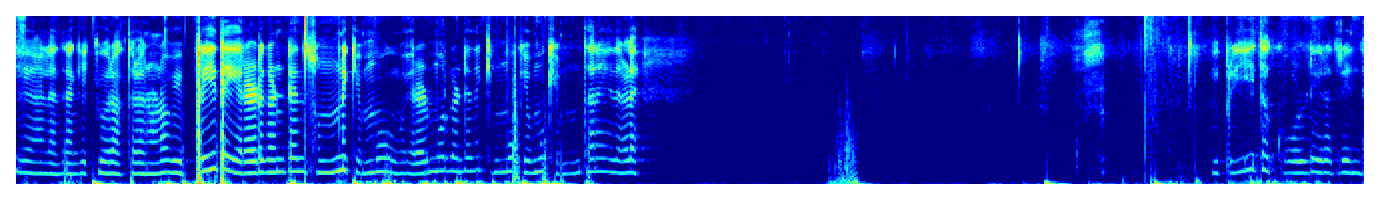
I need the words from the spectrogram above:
ಇಲ್ಲ- ಇಲ್ಲಾಂದರೆ ಹಂಗೆ ಕ್ಯೂರ್ ಆಗ್ತಾಳೆ ನೋಡೋ. ವಿಪರೀತ ಎರಡು ಗಂಟೆಯಿಂದ ಸುಮ್ಮನೆ ಕೆಮ್ಮು, ಎರಡು ಮೂರು ಗಂಟೆಯಿಂದ ಕೆಮ್ಮು ಕೆಮ್ಮು, ಕೆಮ್ತಾನೆ ಇದ್ದಾಳೆ. ವಿಪರೀತ ಕೋಲ್ಡ್ ಇರೋದ್ರಿಂದ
